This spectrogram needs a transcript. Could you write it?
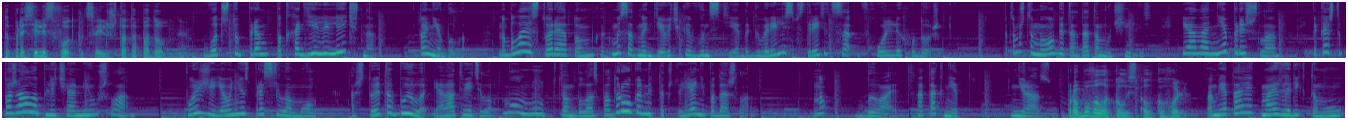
то просили сфоткаться или что-то подобное. Вот что прям подходили лично, то не было. Но была история о том, как мы с одной девочкой в инсте договорились встретиться в холле художки. Потому что мы обе тогда там учились. И она не пришла. Я, конечно, пожала плечами и ушла. Позже я у нее спросила, мол, а что это было? И она ответила, мол, ну, ты там была с подругами, так что я не подошла. Ну, бывает. А так нет. Ні разу. Пробувала колись алкоголь? Пам'ятаю, як майже рік тому,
